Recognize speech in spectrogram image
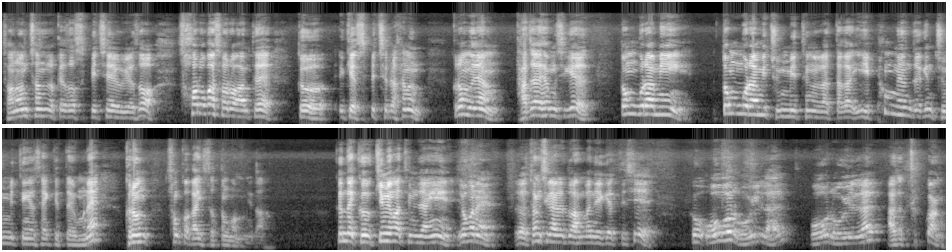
전원 참석해서 스피치에 의해서 서로가 서로한테 그, 이렇게 스피치를 하는 그런 그냥 다자 형식의 동그라미, 동그라미 줌 미팅을 갖다가 이 평면적인 줌 미팅에서 했기 때문에 그런 성과가 있었던 겁니다. 근데 그 김영하 팀장이 요번에 전 시간에도 한번 얘기했듯이 그 5월 5일 날, 5월 5일 날 아주 특광,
